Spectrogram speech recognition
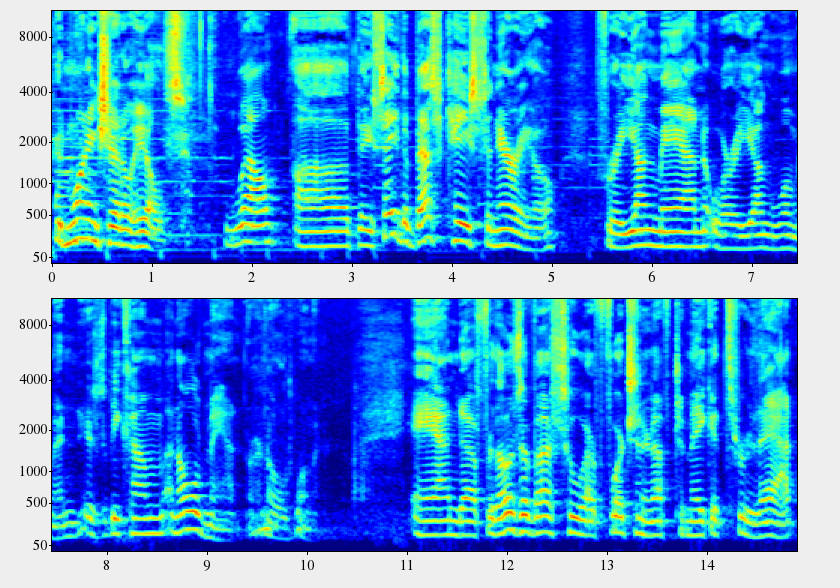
Good morning, Shadow Hills. Well, uh, they say the best case scenario for a young man or a young woman is to become an old man or an old woman. And uh, for those of us who are fortunate enough to make it through that,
